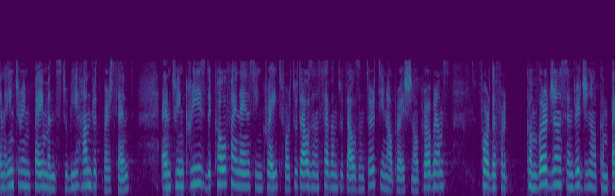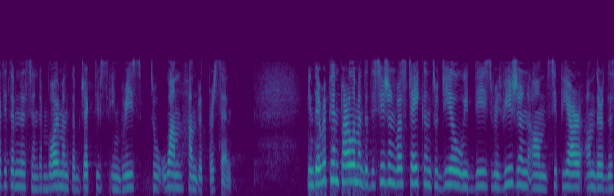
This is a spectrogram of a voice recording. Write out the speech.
and interim payments to be 100% and to increase the co financing rate for 2007 2013 operational programmes for the convergence and regional competitiveness and employment objectives in Greece to 100 In the European Parliament, the decision was taken to deal with this revision on CPR under the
